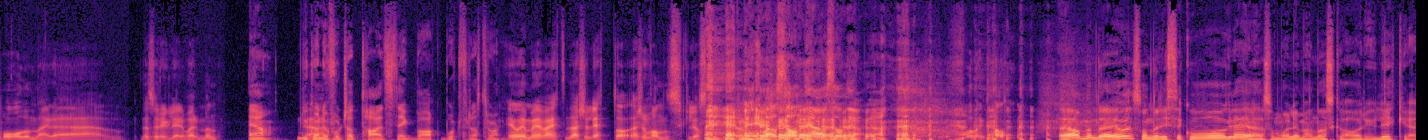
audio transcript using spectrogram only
på den der eh, Den som regulerer varmen. Ja, du kan jo fortsatt ta et steg bak, bort fra strålen. Jo, men jeg vet, det er så lett å, Det er så vanskelig å styre Ja, sånn, ja. sånn, ja. ja. og. Ja, men det er jo en sånn risikogreie som alle mennesker har ulike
